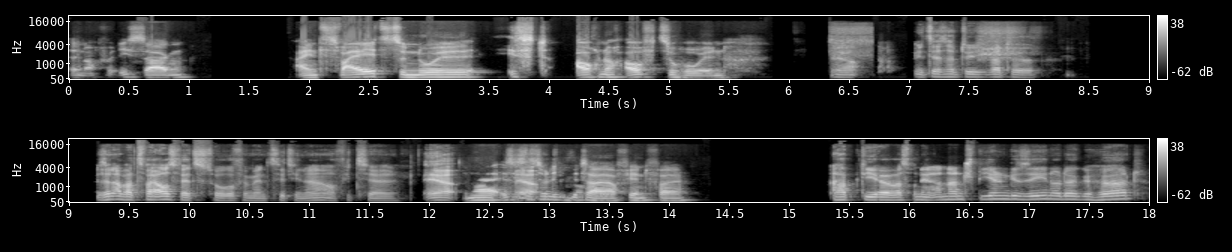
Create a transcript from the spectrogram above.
dennoch würde ich sagen, ein 2 zu 0 ist auch noch aufzuholen. Ja, jetzt ist natürlich, warte, es sind aber zwei Auswärtstore für Man City, ne, offiziell. Ja. Ja, es ist Ja. natürlich bitter, auf jeden Fall. Habt ihr was von den anderen Spielen gesehen oder gehört?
